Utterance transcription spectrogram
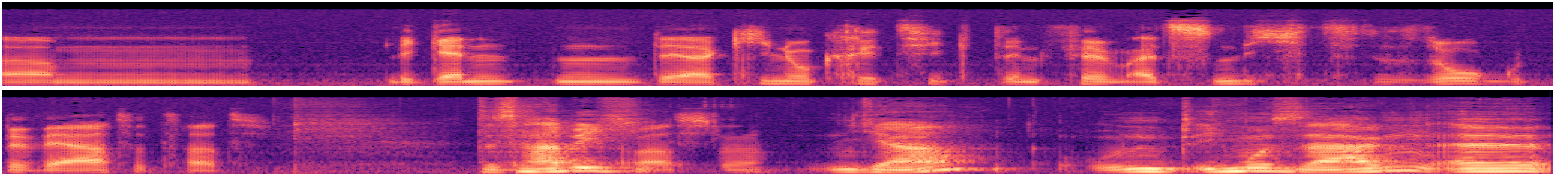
ähm, Legenden der Kinokritik den Film als nicht so gut bewertet hat. Das habe ich, warst du. ja, und ich muss sagen, äh,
